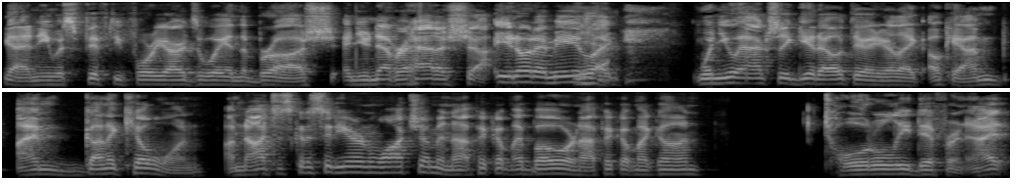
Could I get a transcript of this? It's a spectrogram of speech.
yeah, and he was 54 yards away in the brush, and you never had a shot. You know what I mean? Yeah. Like when you actually get out there and you're like, okay, I'm I'm gonna kill one. I'm not just gonna sit here and watch them and not pick up my bow or not pick up my gun. Totally different. I,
